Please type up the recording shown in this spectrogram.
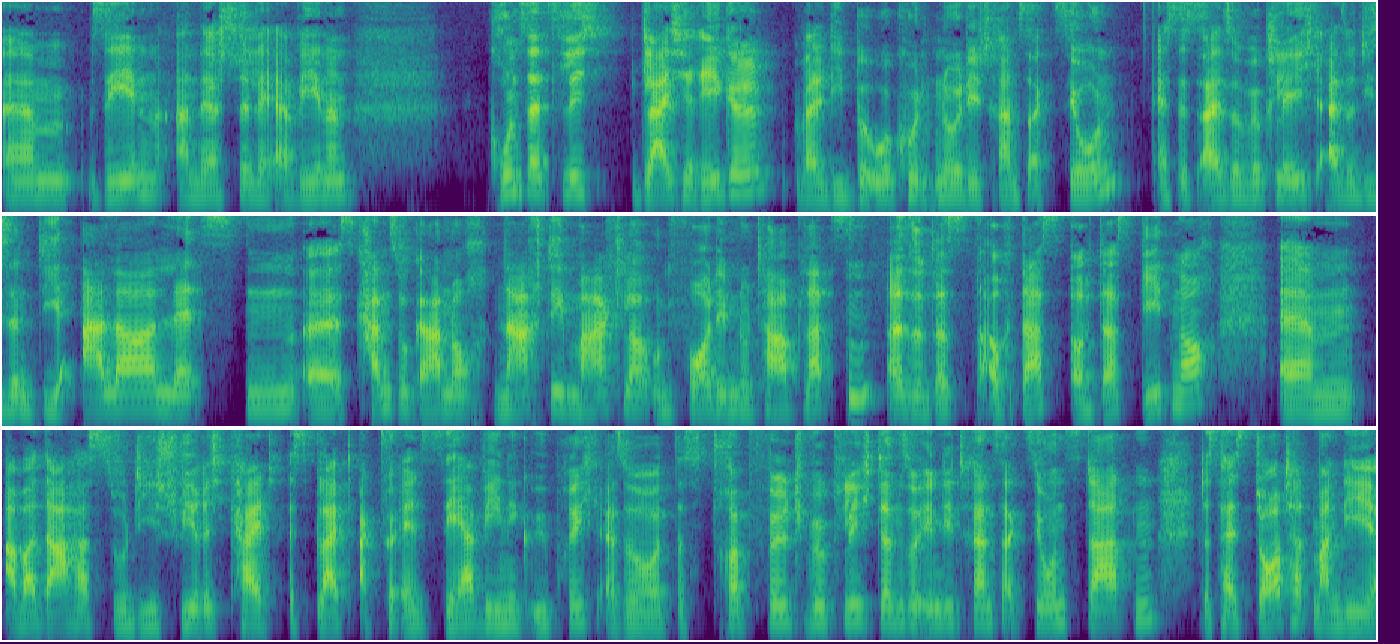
ähm, sehen, an der Stelle erwähnen. Grundsätzlich gleiche Regel, weil die beurkunden nur die Transaktion. Es ist also wirklich, also die sind die allerletzten, äh, es kann sogar noch nach dem Makler und vor dem Notar platzen. Also das, auch das, auch das geht noch. Ähm, aber da hast du die Schwierigkeit, es bleibt aktuell sehr wenig übrig. Also das tröpfelt wirklich dann so in die Transaktionsdaten. Das heißt, dort hat man die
